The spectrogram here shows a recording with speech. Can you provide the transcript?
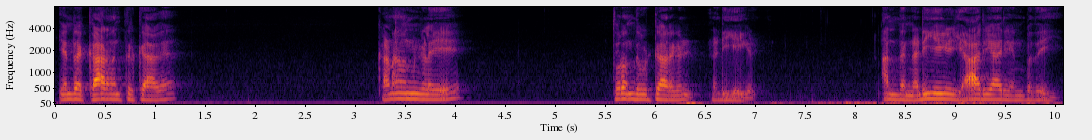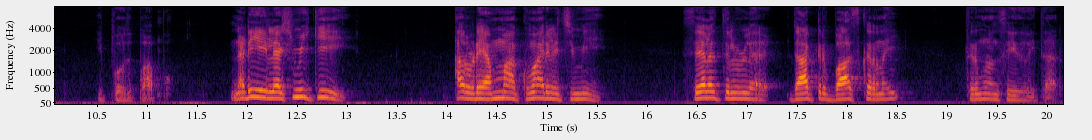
என்ற காரணத்திற்காக கணவன்களையே துறந்து விட்டார்கள் நடிகைகள். அந்த நடிகைகள் யார் யார் என்பதை இப்போது பார்ப்போம். நடிகை லக்ஷ்மிக்கு அவருடைய அம்மா குமாரி லட்சுமி சேலத்தில் உள்ள டாக்டர் பாஸ்கரனை திருமணம் செய்து வைத்தார்.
